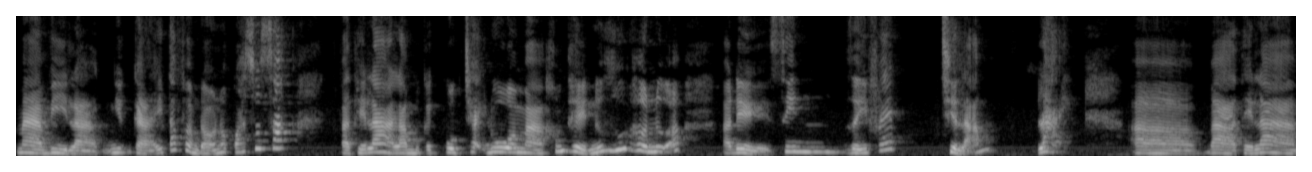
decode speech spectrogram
Mà vì là những cái tác phẩm đó nó quá xuất sắc và thế là là một cái cuộc chạy đua mà không thể nước rút hơn nữa uh, để xin giấy phép triển lãm lại à, và thế là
